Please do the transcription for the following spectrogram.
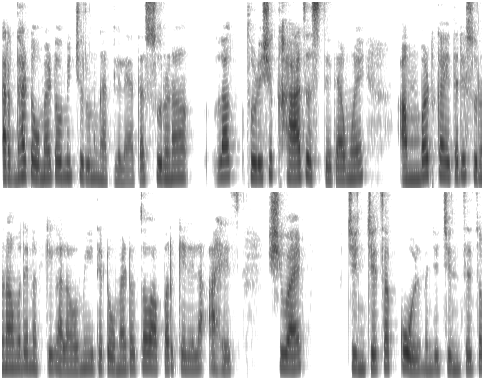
अर्धा टोमॅटो मी चिरून घातलेला आहे. आता सुरणाला थोडीशी खाज असते त्यामुळे आंबट काहीतरी सुरणामध्ये नक्की घालावं. मी इथे टोमॅटोचा वापर केलेला आहेच. शिवाय चिंचेचा कोळ म्हणजे चिंचेचं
